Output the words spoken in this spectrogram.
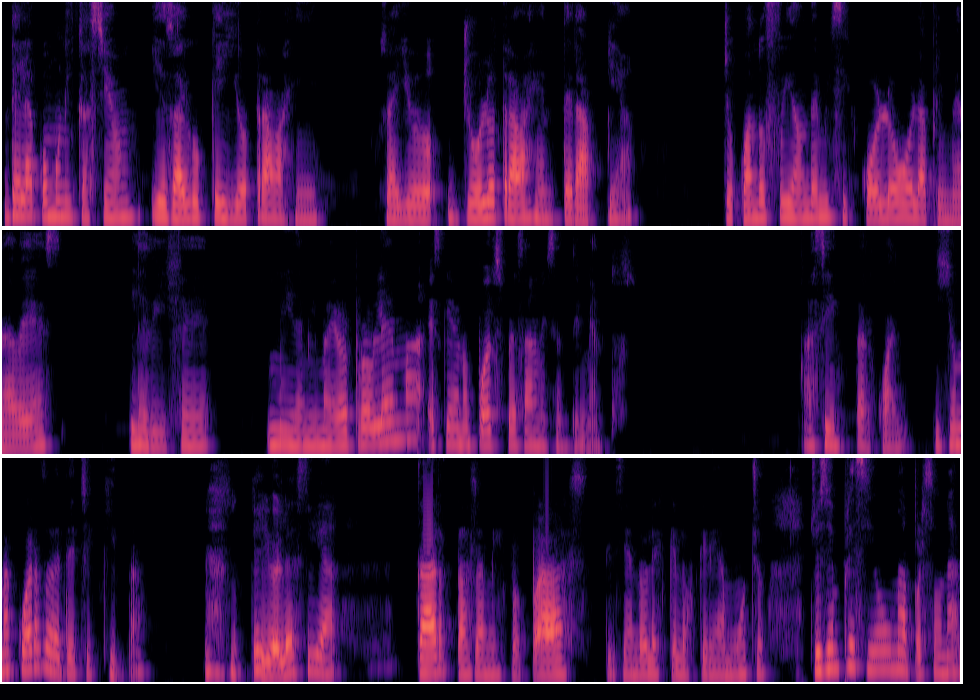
de la comunicación, y es algo que yo trabajé, o sea, yo, yo lo trabajé en terapia. Yo cuando fui donde mi psicólogo la primera vez, le dije, mire, mi mayor problema es que yo no puedo expresar mis sentimientos. Así, tal cual. Y yo me acuerdo desde chiquita que yo le hacía cartas a mis papás diciéndoles que los quería mucho. Yo siempre he sido una persona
